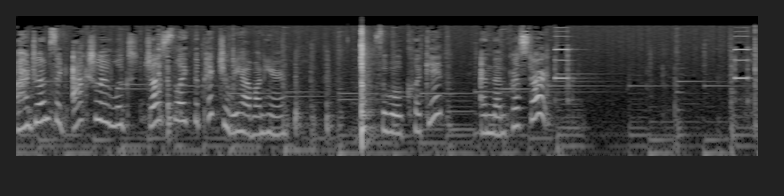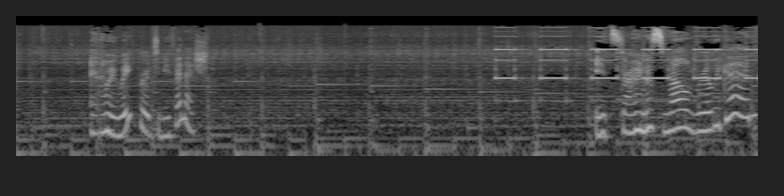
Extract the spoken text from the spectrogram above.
Our drumstick actually looks just like the picture we have on here. So we'll click it and then press start. And we wait for it to be finished. It's starting to smell really good.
